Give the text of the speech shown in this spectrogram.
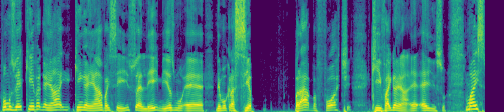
vamos ver quem vai ganhar e quem ganhar vai ser isso, é lei mesmo, é democracia braba, forte, que vai ganhar. É, é isso. Mas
